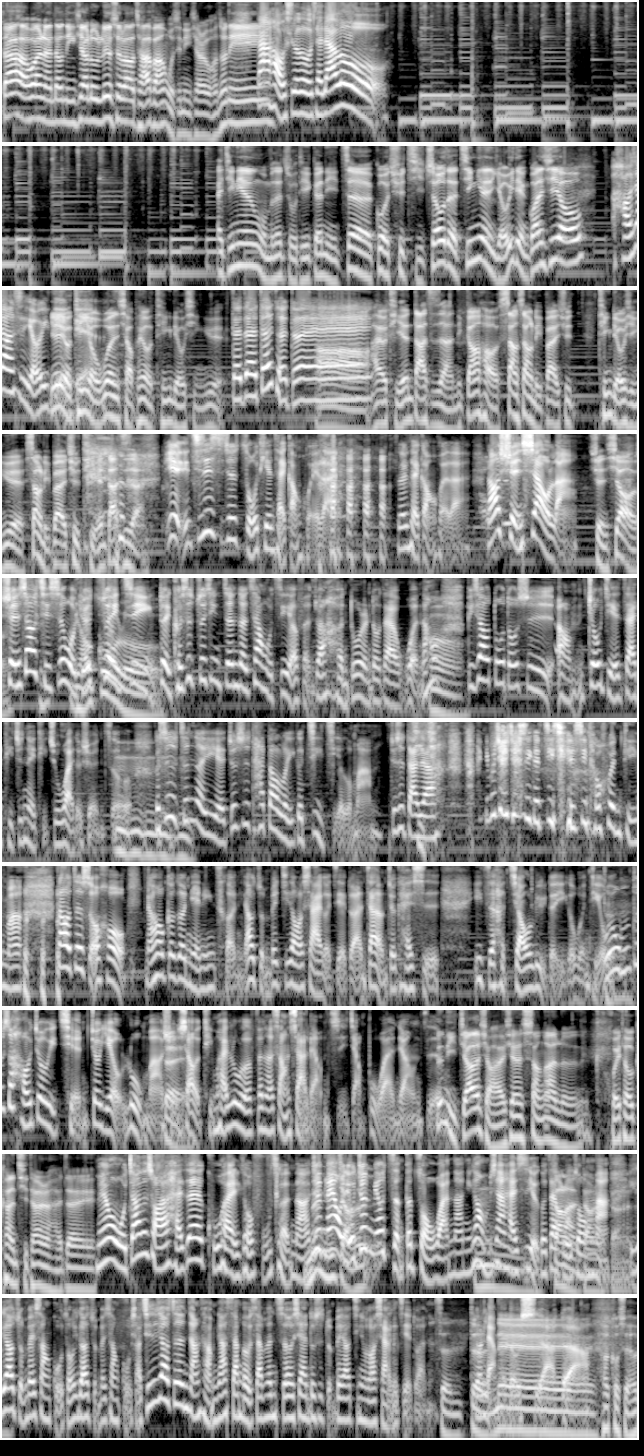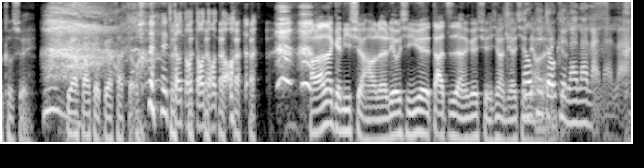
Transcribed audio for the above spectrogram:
大家好，欢迎来到宁夏路六十号茶房，我是宁夏路黄春宁。大家好，我是陆夏嘉璐。哎，今天我们的主题跟你这过去几周的经验有一点关系哦。好像是有一点，点，因为有听友问小朋友听流行乐，对对对对对，哦，还有体验大自然。你刚好上上礼拜去听流行乐，上礼拜去体验大自然，也其实就是昨天才刚回来，昨天才刚回来，然后选校啦。选校，选校其实我觉得最近对，可是最近真的像我自己的粉砖，很多人都在问，然后比较多都是嗯纠结在体制内、体制外的选择。嗯、可是真的，也就是它到了一个季节了嘛，就是大家，你不觉得就是一个季节性的问题吗？到这时候，然后各个年龄层要准备进到下一个阶段，家长就开始一直很焦虑的一个问题。我我们不是好久以前就也有录嘛，学校的题目还录了分了上下两集，讲不完这样子。那你家的小孩现在上岸了，回头看其他人还在没有？我家的小孩还在苦海里头浮沉呐、啊，就没有，有就没有整个走完呐、啊。你看我们现在还是有一个在国中嘛，一个要准备上国中，一个要准备上国小。其实要真正讲起来，我们家三个有三分之二现在都是准备要进入到下一个阶段了。真的，有两个都是啊，对啊。喝口水，喝口水，不要发抖，不要发抖，抖抖抖抖抖。好了，那给你选好了，流行乐、大自然跟选项，你要先聊。都可以，都可以，来来来来来，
